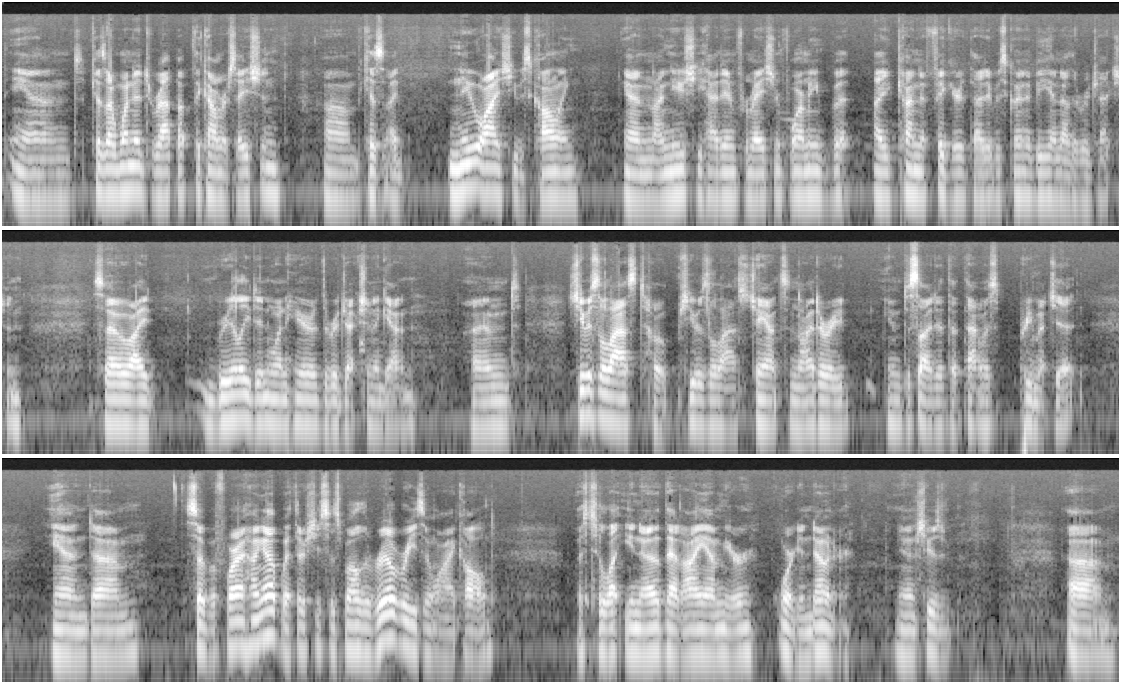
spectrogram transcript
And because I wanted to wrap up the conversation um, because I knew why she was calling and I knew she had information for me, but I kind of figured that it was going to be another rejection. So I really didn't want to hear the rejection again. And she was the last hope. She was the last chance, and I'd already you know, decided that that was pretty much it. And um, so before I hung up with her, she says, Well, the real reason why I called was to let you know that I am your organ donor. And she was, um,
